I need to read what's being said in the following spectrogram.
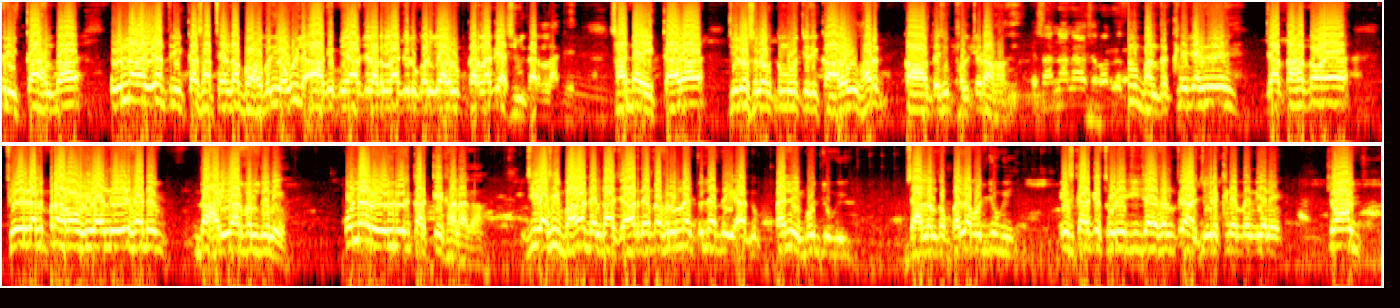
ਤਰੀਕਾ ਹੁੰਦਾ ਉਹਨਾਂ ਦਾ ਜਿਹੜਾ ਤਰੀਕਾ ਸਾਥੀਆਂ ਦਾ ਬਹੁਤ ਵਧੀਆ ਉਹ ਵੀ ਆ ਕੇ ਪੰਜਾਬ 'ਚ ਲੜਨ ਲੱਗੇ ਲੋਕਾਂ ਨੂੰ ਜਾਗਰੂਕ ਕਰਨ ਲੱਗੇ ਅਸੀਂ ਵੀ ਕਰਨ ਲੱਗੇ ਸਾਡਾ ਇੱਕ ਹੈਗਾ ਜਦੋਂ ਸੰਯੁਕਤ ਮੋਰਚੇ ਦੀ ਕਾਲ ਹੋਊ ਹਰ ਕਾਲ ਤੇ ਅਸੀਂ ਫੁੱਲ ਚੜਾਵਾਂਗੇ। ਕਿਸਾਨਾਂ ਨਾਲ ਸੰਬੰਧਿਤ ਨੂੰ ਬੰਦ ਰੱਖਣੇ ਚਾਹੀਦੇ ਨੇ ਤੋਂ ਆਇਆ ਫੇਰ ਗੱਲ ਭਰਾਵਾ ਉਹੀ ਜਾਂਦੀ ਜਿਹੜੇ ਸਾਡੇ ਦਿਹਾੜੀਦਾਰ ਬੰਦੇ ਨੇ ਉਹਨਾਂ ਰੋਜ਼ ਰੋਜ਼ ਕਰਕੇ ਖਾਣਾਗਾ। ਜੇ ਅਸੀਂ ਬਾਹਲਾ ਡੰਡਾ ਚਾੜਦੇ ਹਾਂ ਤਾਂ ਫਿਰ ਉਹਨਾਂ ਦੇ ਚੁੱਲ੍ਹਿਆਂ ਤੇ ਅੱਗ ਪਹਿਲਾਂ ਹੀ ਬੁੱਝ ਜੂਗੀ ਚਾਲਣ ਤੋਂ ਪਹਿਲਾਂ ਬੁੱਝ ਜੂਗੀ ਇਸ ਕਰਕੇ ਥੋੜ੍ਹੀਆਂ ਚੀਜ਼ਾਂ ਸਾਨੂੰ ਧਿਆਨ 'ਚ ਵੀ ਰੱਖਣੀਆਂ ਪੈਂਦੀਆਂ ਨੇ। ਕਿਉਂ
